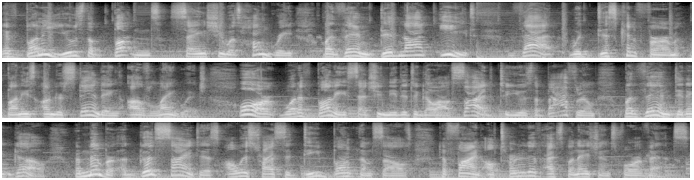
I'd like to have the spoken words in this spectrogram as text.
if Bunny used the buttons saying she was hungry, but then did not eat, that would disconfirm Bunny's understanding of language. Or what if Bunny said she needed to go outside to use the bathroom, but then didn't go? Remember, a good scientist always tries to debunk themselves to find alternative explanations for events.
